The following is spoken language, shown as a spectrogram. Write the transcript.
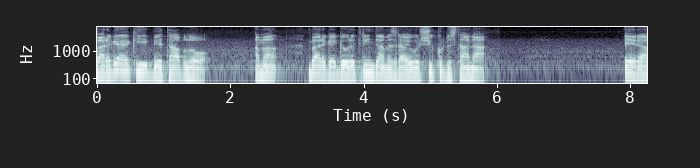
بارەگایەکی بێ تابڵۆ، ئەمە بارەگای گەورەترین دامەزراوەی وەرشی کوردستانە، ئێرە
